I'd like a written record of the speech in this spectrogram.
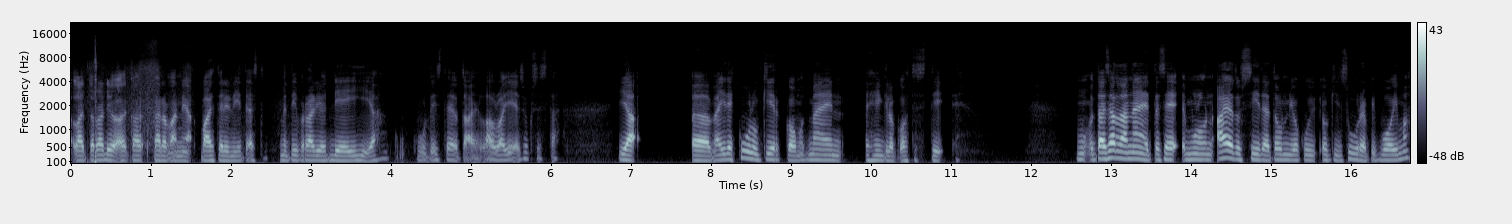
laittoi radiokanavan ja vaihteli niitä ja sitten mentiin Radio Dayhin ja kuultiin sitten jotain laulua Jeesuksesta. Ja öö, mä itse kuulun kirkkoon, mutta mä en henkilökohtaisesti tai sanotaan näin, että se, mulla on ajatus siitä, että on joku, jokin suurempi voima,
